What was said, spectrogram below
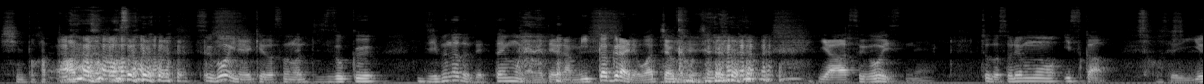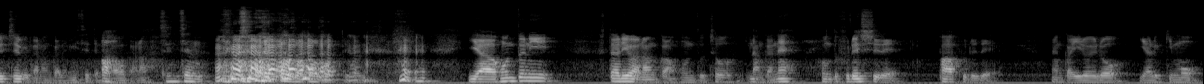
うしんどかったなって思ってます。あすごいねけどその持続自分だと絶対もうやめてるな。3日くらいで終わっちゃうかもしれない。いやーすごいですね。ちょっとそれもいつかそうそういう YouTube かなんかで見せてもらおうかな。全然どうぞどうぞって感じ。で すいやー本当に2人はなんか本当超なんかね本当フレッシュでパワフルでなんかいろいろやる気も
